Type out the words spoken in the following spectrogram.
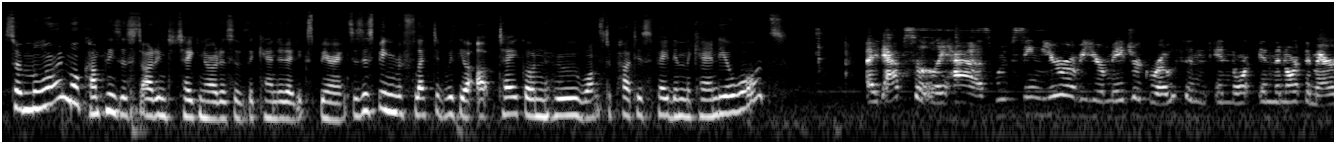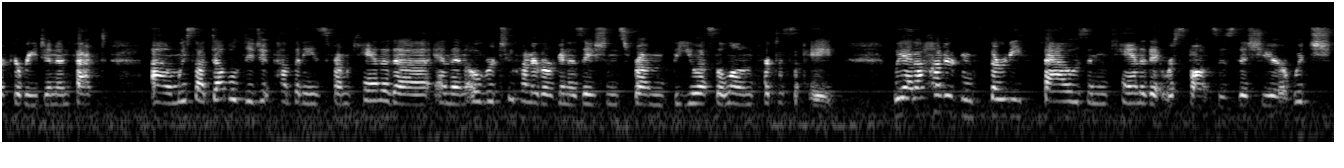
So, more and more companies are starting to take notice of the candidate experience. Is this being reflected with your uptake on who wants to participate in the CandE Awards? It absolutely has. We've seen year over year major growth in in, in the North America region. In fact, um, we saw double digit companies from Canada and then over 200 organizations from the U.S. alone participate. We had 130,000 candidate responses this year, which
